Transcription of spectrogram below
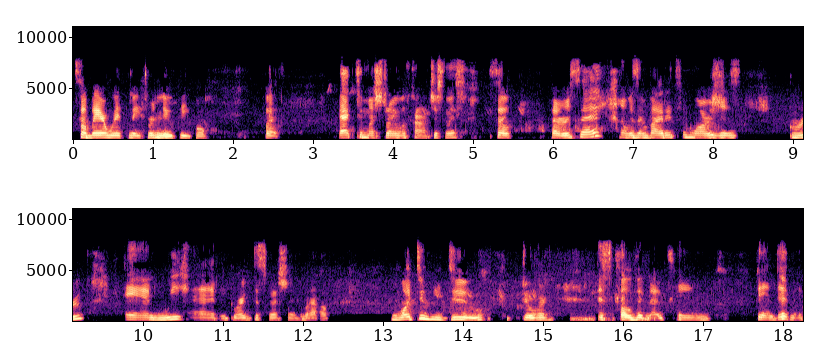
so bear with me for new people. But back to my stream of consciousness. So Thursday, I was invited to Marja's group, and we had a great discussion about what do we do during this COVID nineteen pandemic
